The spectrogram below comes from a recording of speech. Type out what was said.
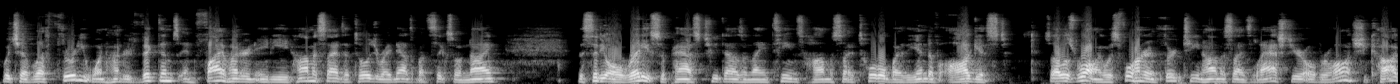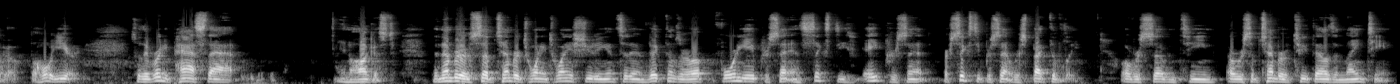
which have left 3,100 victims and 588 homicides. I told you right now it's about 609. The city already surpassed 2019's homicide total by the end of August. So I was wrong. It was 413 homicides last year overall in Chicago, the whole year. So they've already passed that in August. The number of September 2020 shooting incident victims are up 48% and 68% or 60% respectively over 17 over September of 2019.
